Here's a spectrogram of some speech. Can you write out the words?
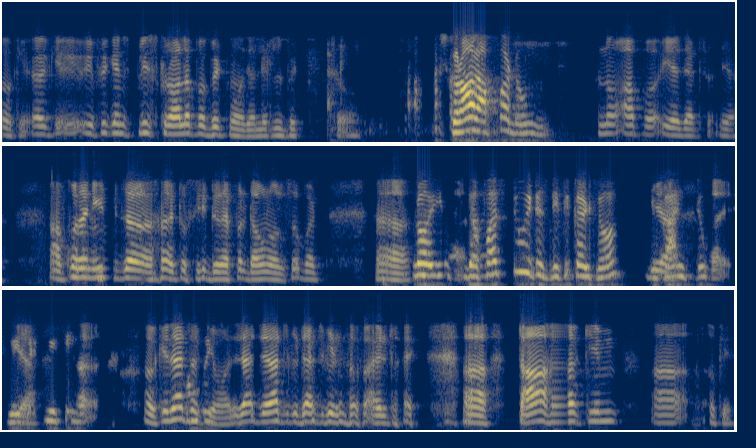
Okay, okay. If you can please scroll up a bit more a little bit so. Scroll up or down? No up uh, yeah that's yeah. Of course i need the to see the refer down also but uh, no you, the first two it is difficult no? You Yeah, can't do. uh, Wait, yeah. let me see. Uh, okay that's okay that, that's good that's good enough. I'll try. Uh, tah kim uh, okay.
